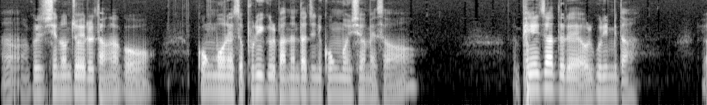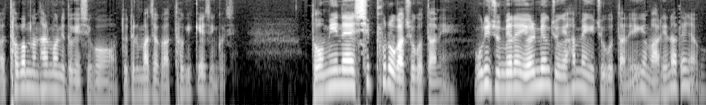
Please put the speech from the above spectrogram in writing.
어, 그래서 신원조회를 당하고 공무원에서 불이익을 받는다더니 공무원 시험에서 피해자들의 얼굴입니다. 턱 없는 할머니도 계시고 두드려 맞아가 턱이 깨진 거지. 도민의 10%가 죽었다니 우리 주변에 10명 중에 한 명이 죽었다니 이게 말이나 되냐고.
